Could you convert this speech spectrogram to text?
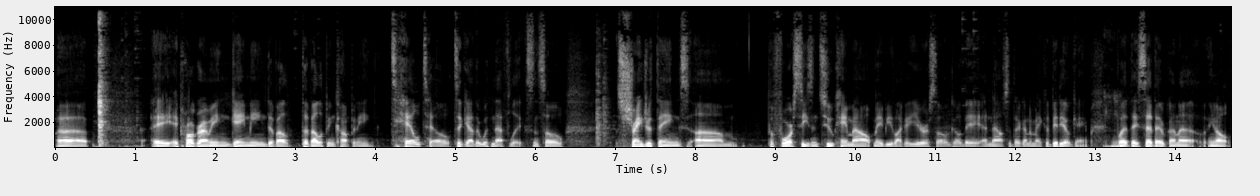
uh, a, a programming gaming develop, developing company, Telltale, together with Netflix. And so, Stranger Things. Um, before season two came out, maybe like a year or so ago, they announced that they're going to make a video game. Mm-hmm. But they said they were going to, you know,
